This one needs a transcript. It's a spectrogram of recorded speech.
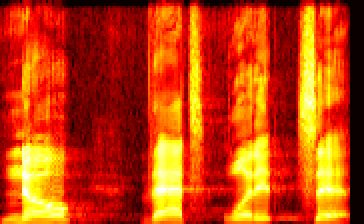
No, that's what it says.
